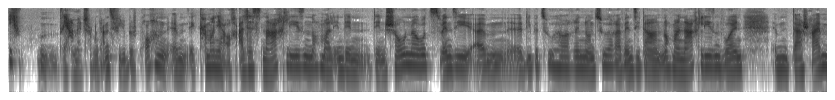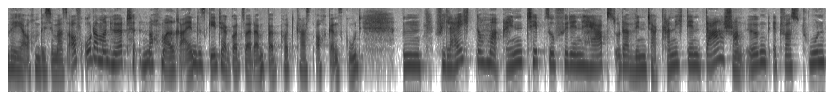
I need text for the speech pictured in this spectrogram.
ich wir haben jetzt schon ganz viel besprochen, ähm, kann man ja auch alles nachlesen, nochmal in den, den Show Notes, wenn Sie, ähm, liebe Zuhörerinnen und Zuhörer, wenn Sie da nochmal nachlesen wollen, ähm, da schreiben wir ja auch ein bisschen was auf. Oder man hört nochmal rein, das geht ja Gott sei Dank beim Podcast auch ganz gut. Vielleicht nochmal einen Tipp so für den Herbst oder Winter. Kann ich denn da schon irgendetwas tun,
